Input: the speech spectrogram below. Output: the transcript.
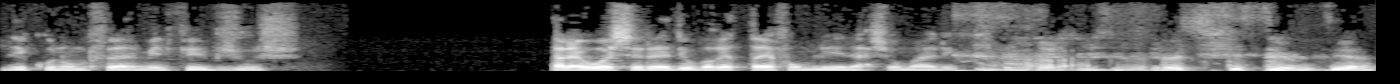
اللي يكونوا مفاهمين فيه بجوج العواشر هادي وباغي طيفهم لينا حشومه عليك فهمت ال question مزيان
